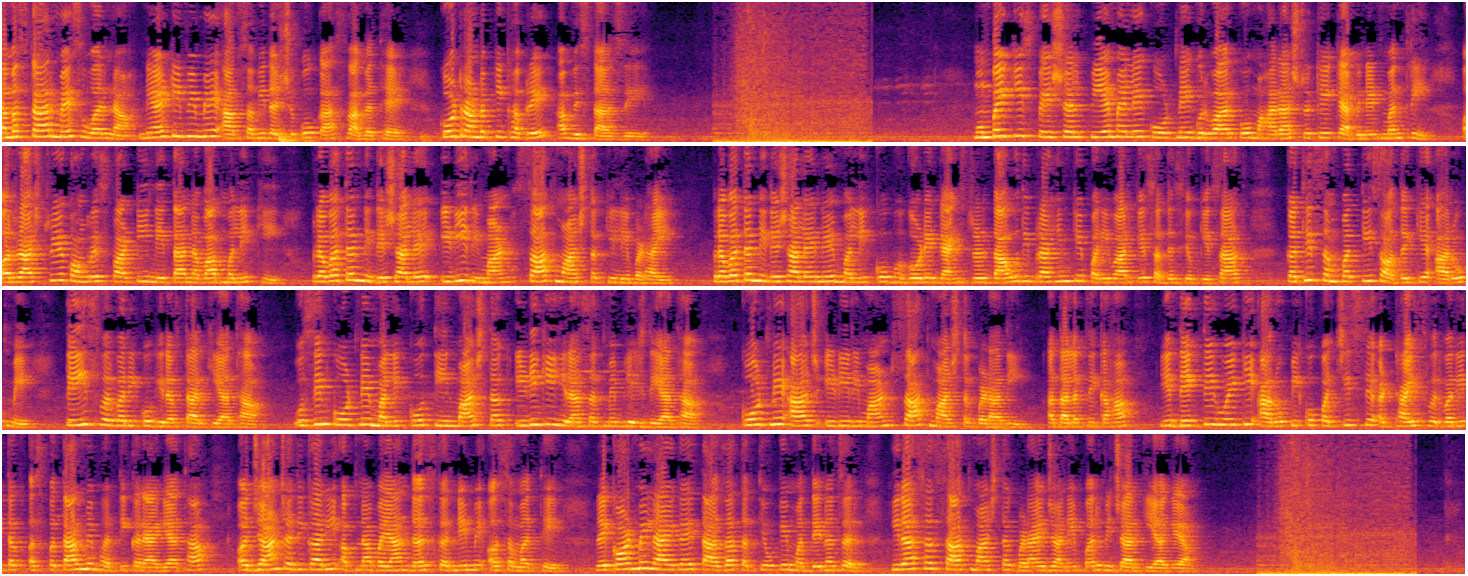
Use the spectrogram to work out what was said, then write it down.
नमस्कार, मैं सुवर्णा। न्याय टीवी में आप सभी दर्शकों का स्वागत है। कोर्ट राउंडअप की खबरें अब विस्तार से। मुंबई की स्पेशल पीएमएलए कोर्ट ने गुरुवार को महाराष्ट्र के कैबिनेट मंत्री और राष्ट्रीय कांग्रेस पार्टी नेता नवाब मलिक की प्रवर्तन निदेशालय ईडी रिमांड सात मार्च तक के लिए बढ़ाई। प्रवर्तन निदेशालय ने मलिक को भगोड़े गैंगस्टर दाऊद इब्राहिम के परिवार के सदस्यों के साथ कथित संपत्ति सौदे के आरोप में 23 फरवरी को गिरफ़्तार किया था। उस दिन कोर्ट ने मलिक को 3 मार्च तक ईडी की हिरासत में भेज दिया था। कोर्ट ने आज ईडी रिमांड 7 मार्च तक बढ़ा दी। अदालत ने कहा, ये देखते हुए कि आरोपी को 25 से 28 फरवरी तक अस्पताल में भर्ती कराया गया था और जाँच अधिकारी अपना बयान दर्ज करने में असमर्थ थे। रिकॉर्ड में लाए गए ताज़ा तथ्यों के मद्देनजर हिरासत सात मार्च तक बढ़ाए जाने पर विचार किया गया।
